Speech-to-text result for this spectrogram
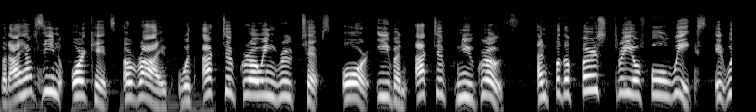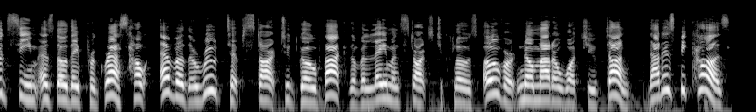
but I have seen orchids arrive with active growing root tips or even active new growths and for the first three or four weeks, it would seem as though they progress. However, the root tips start to go back, the velamen starts to close over, no matter what you've done. That is because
